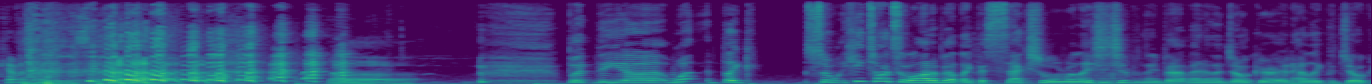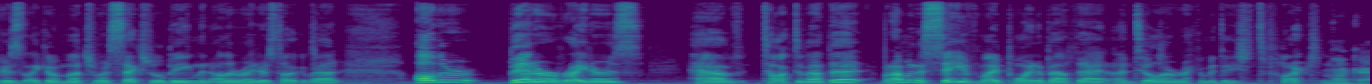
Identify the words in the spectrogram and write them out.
Kevin Smith is insane. But the uh what like so he talks a lot about like the sexual relationship between Batman and the Joker and how like the Joker's like a much more sexual being than other writers talk about. Other better writers have talked about that, but I'm going to save my point about that until our recommendations part. Okay.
